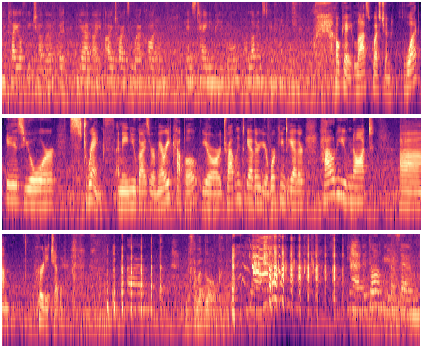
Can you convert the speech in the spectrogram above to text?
we play off each other, but yeah, I, I try to work hard on entertaining people. I love entertaining people. Okay, last question. What is your strength? I mean, you guys are a married couple. You're traveling together. You're working together. How do you not um, hurt each other? Um, we have a dog. Yeah. yeah, the dog is um,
